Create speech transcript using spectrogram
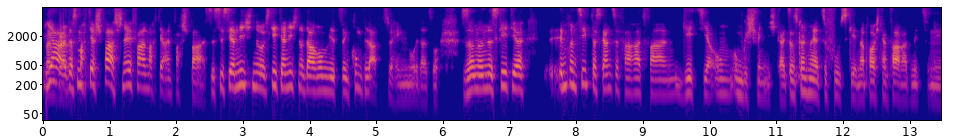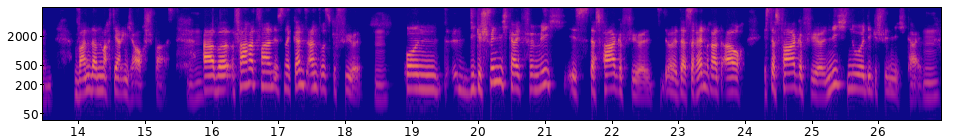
Ja, das macht ja Spaß. Schnellfahren macht ja einfach Spaß. Es ist ja nicht nur, es geht ja nicht nur darum, jetzt den Kumpel abzuhängen oder so, sondern es geht ja im Prinzip das ganze Fahrradfahren geht ja um, um Geschwindigkeit. Sonst könnte man ja zu Fuß gehen, da brauche ich kein Fahrrad mitzunehmen. Mhm. Wandern macht ja eigentlich auch Spaß. Mhm. Aber Fahrradfahren ist ein ganz anderes Gefühl. Mhm. Und die Geschwindigkeit für mich ist das Fahrgefühl. Das Rennrad auch ist das Fahrgefühl, nicht nur die Geschwindigkeit. Mhm.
